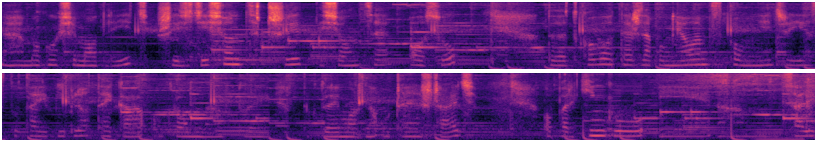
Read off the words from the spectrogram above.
e, mogą się modlić 63 tysiące osób. Dodatkowo też zapomniałam wspomnieć, że jest tutaj biblioteka ogromna, w której, do której można uczęszczać. O parkingu i em, sali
